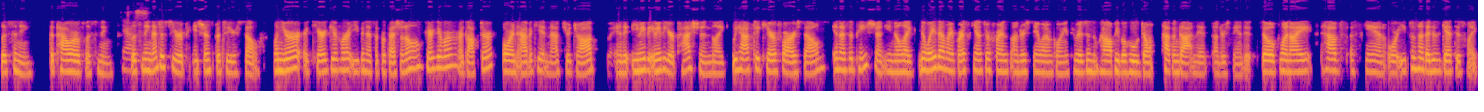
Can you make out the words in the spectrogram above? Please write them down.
listening the power of listening. Yes. Listening not just to your patients, but to yourself. When you're a caregiver, even as a professional caregiver, a doctor, or an advocate, and that's your job, and it, maybe maybe your passion, like we have to care for ourselves. And as a patient, you know, like the way that my breast cancer friends understand what I'm going through isn't how people who don't haven't gotten it understand it. So when I have a scan, or even sometimes I just get this like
